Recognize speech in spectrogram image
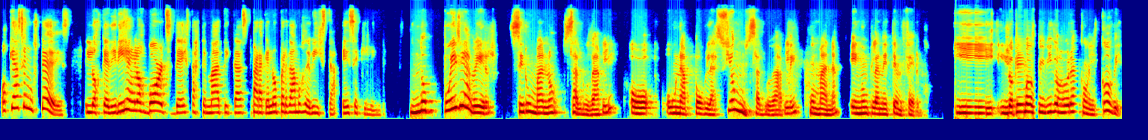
¿O qué hacen ustedes, los que dirigen los boards de estas temáticas, para que no perdamos de vista ese equilibrio? No puede haber ser humano saludable o una población saludable humana en un planeta enfermo. Y lo que hemos vivido ahora con el COVID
